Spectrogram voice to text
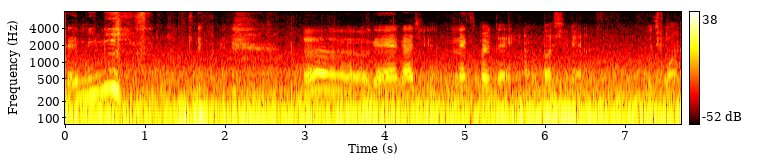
Could be me. oh, okay, I got you. Next birthday, I'm gonna bust you down. What you want?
